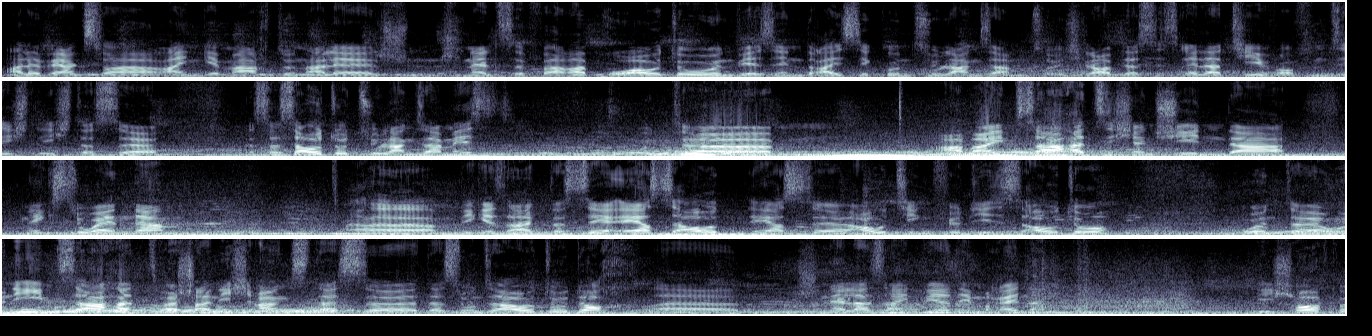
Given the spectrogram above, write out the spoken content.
alle Werksfahrer reingemacht und alle sch schnellste Fahrer pro Auto und wir sind drei Sekunden zu langsam. So, ich glaube, das ist relativ offensichtlich, dass, äh, dass das Auto zu langsam ist. Und, ähm, aber IMSA hat sich entschieden, da nichts zu ändern. Ähm, wie gesagt, das erste, erste Outing für dieses Auto. Und, äh, und IMSA hat wahrscheinlich Angst, dass, äh, dass unser Auto doch äh, schneller sein wird im Rennen. Ich hoffe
